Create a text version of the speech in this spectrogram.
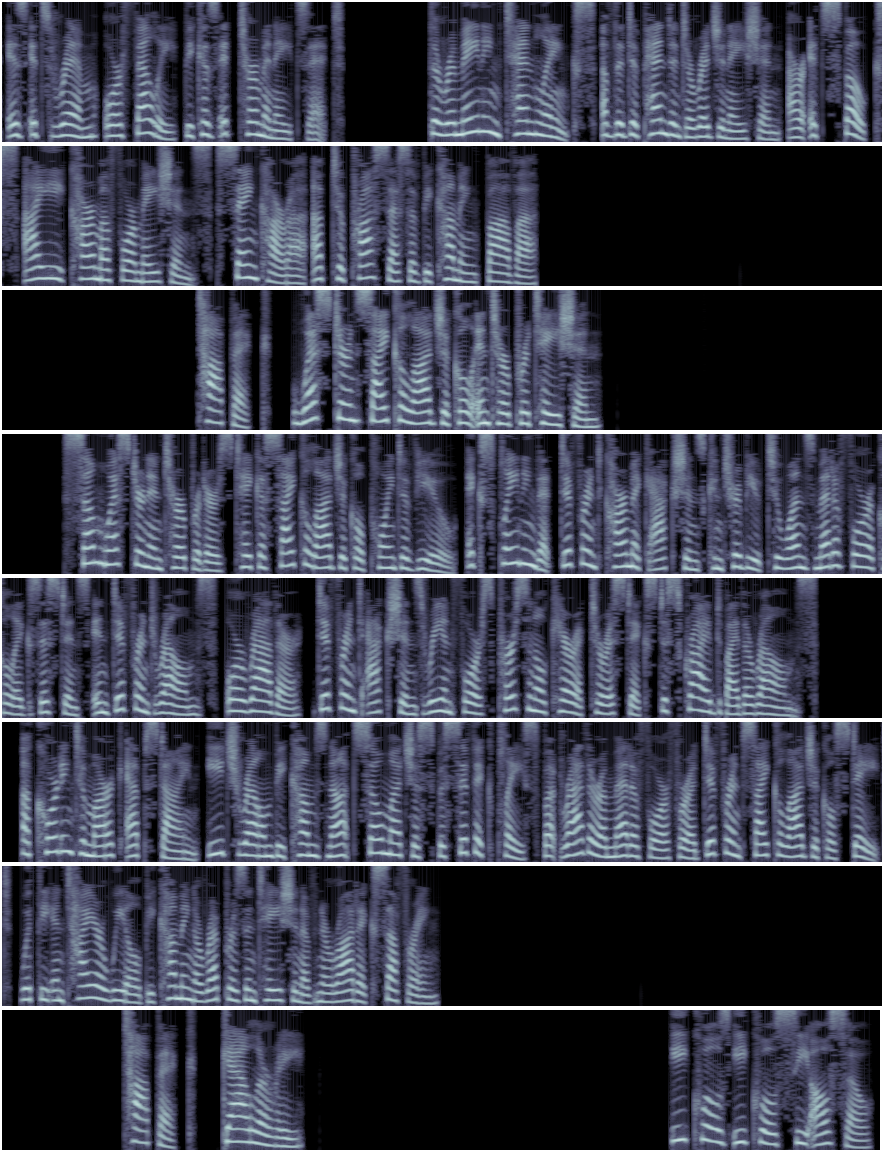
is its rim, or felly because it terminates it. The remaining ten links of the dependent origination are its spokes i.e. karma formations sankhara up to process of becoming bhava. Topic Western psychological interpretation Some Western interpreters take a psychological point of view, explaining that different karmic actions contribute to one's metaphorical existence in different realms, or rather, different actions reinforce personal characteristics described by the realms. According to Mark Epstein, each realm becomes not so much a specific place but rather a metaphor for a different psychological state, with the entire wheel becoming a representation of neurotic suffering. Gallery see also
